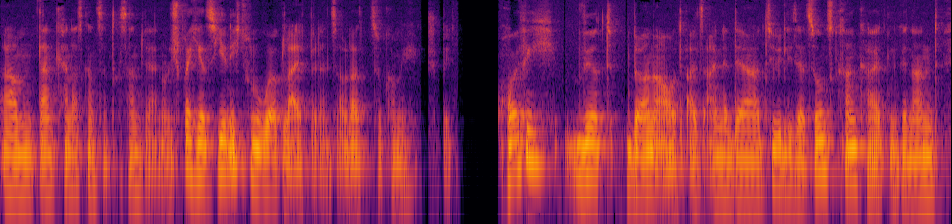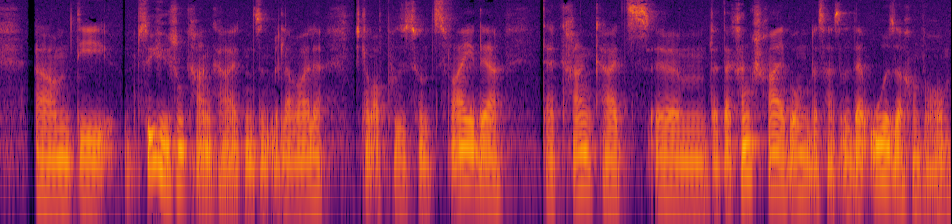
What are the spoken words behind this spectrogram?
ähm, dann kann das ganz interessant werden. Und ich spreche jetzt hier nicht von Work-Life-Balance, aber dazu komme ich später. Häufig wird Burnout als eine der Zivilisationskrankheiten genannt. Ähm, die psychischen Krankheiten sind mittlerweile, ich glaube, auf Position 2 der der Krankheits, ähm, der, der, Krankschreibung, das heißt also der Ursachen, warum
